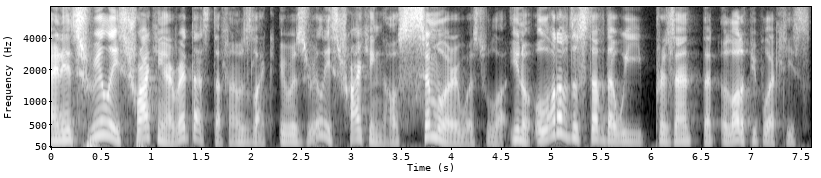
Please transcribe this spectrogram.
And it's really striking. I read that stuff and I was like, it was really striking how similar it was to a lot. You know, a lot of the stuff that we present, that a lot of people at least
